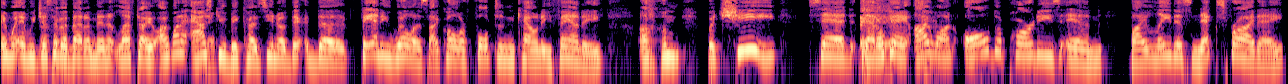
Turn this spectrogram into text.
And we, just have about a minute left. I, I want to ask you because, you know, the, the Fani Willis, I call her Fulton County Fannie, um, but she said that, okay, I want all the parties in by latest next Friday.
